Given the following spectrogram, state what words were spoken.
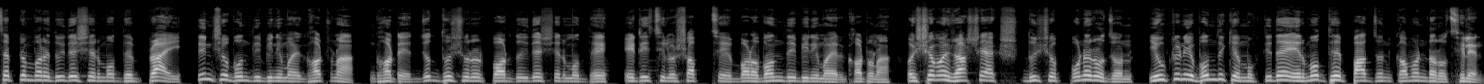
সেপ্টেম্বরে দুই দেশের মধ্যে প্রায় তিনশো বন্দি বিনিময় ঘটনা ঘটে। যুদ্ধ শুরুর পর দুই দেশের মধ্যে এটি ছিল সবচেয়ে বড় বন্দি বিনিময়ের ঘটনা। ওই সময় রাশিয়া দুইশো জন ইউক্রেনীয় বন্দীকে মুক্তি দেয়। এর মধ্যে পাঁচজন কমান্ডারও ছিলেন।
